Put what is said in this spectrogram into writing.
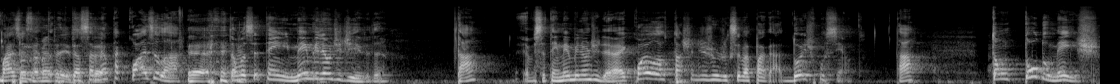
mais O ou menos. pensamento é O pensamento é. tá quase lá. É. Então você tem meio milhão de dívida. Tá? Aí Você tem meio milhão de dívida. Aí qual é a taxa de juros que você vai pagar? 2%. Tá? Então todo mês,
